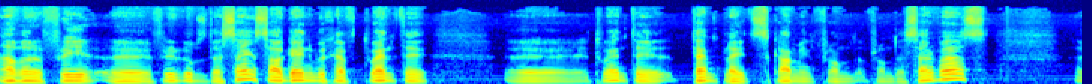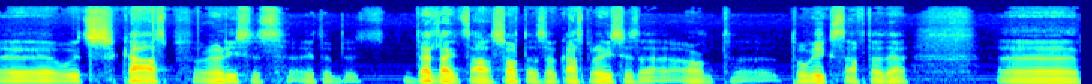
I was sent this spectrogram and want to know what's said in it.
other three uh, three groups the same. So again, we have 20 uh, 20 templates coming from the, from the servers, which CASP releases. deadlines are shorter, so CASP releases around two weeks after the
